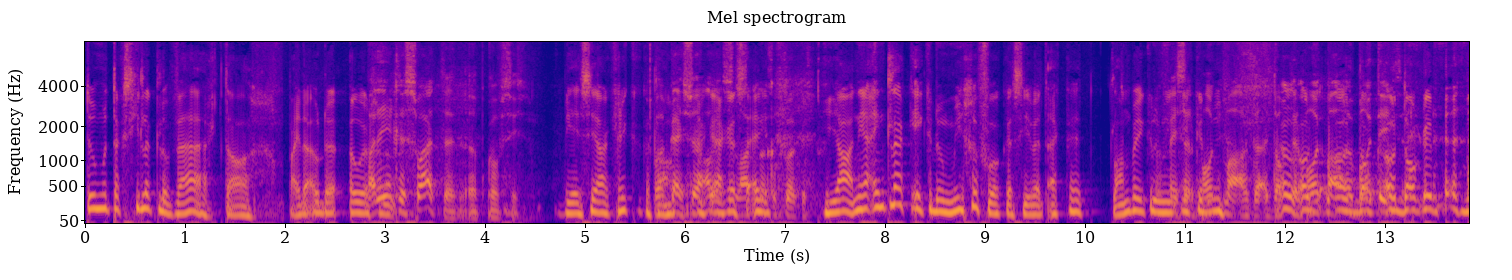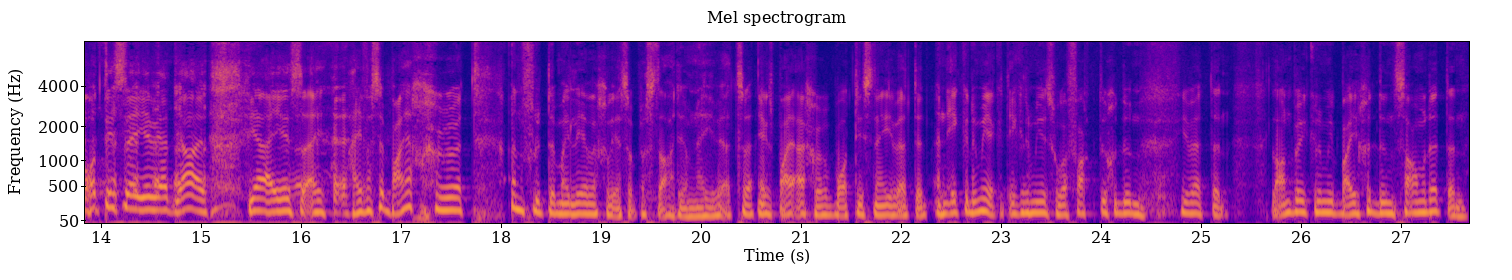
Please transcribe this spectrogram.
toe moet ek skielik loop werk daar by die ouer ouers. Wat het jy geswat op Koffsies? BSc gedaan. Okay, so ek, ek is gefokus. Ja, nee, eintlik ekonomie gefokus, jy weet, ek het landbouekonomie Professor. Botma, Dr. Botma. Oh, Dr. Bottis, jy weet, ja. Ja, hy is hy, hy was 'n baie groot invloed in my lewe gewees op 'n stadium, nee, jy weet. So, ek is baie erg Bottis, nee, jy weet. In, ekonomie, ek het ekonomie is hoof vak toe gedoen, jy weet, en landbouekonomie bygedoen saam met dit en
